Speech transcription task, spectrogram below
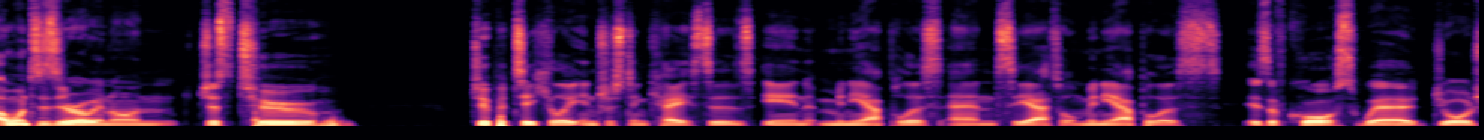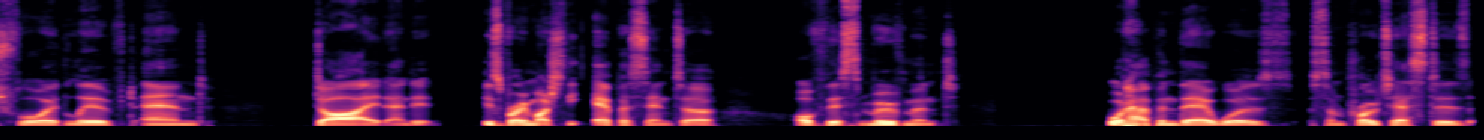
I want to zero in on just two two particularly interesting cases in Minneapolis and Seattle. Minneapolis is of course where George Floyd lived and died and it is very much the epicenter of this movement. What happened there was some protesters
